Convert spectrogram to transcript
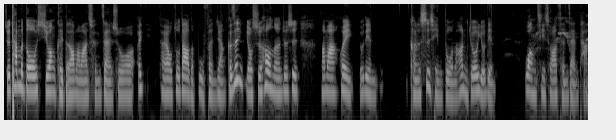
就他们都希望可以得到妈妈称赞，说：“哎，他要做到的部分这样。”可是有时候呢，就是妈妈会有点可能事情多，然后你就有点忘记说要称赞他。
